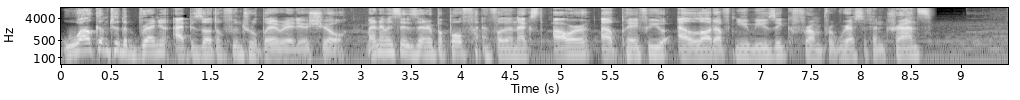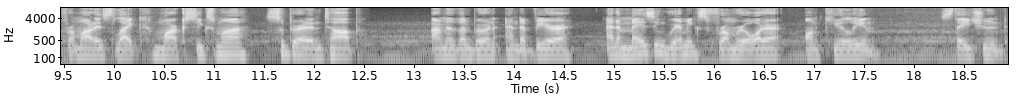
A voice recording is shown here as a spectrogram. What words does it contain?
Welcome to the brand new episode of Interplay Radio Show. My name is Alexander Popov, and for the next hour, I'll play for you a lot of new music from progressive and trance, from artists like Mark Sixma, Super and Top, Armin van Buuren and Avira, an amazing remix from Reorder on Killin. Stay tuned.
